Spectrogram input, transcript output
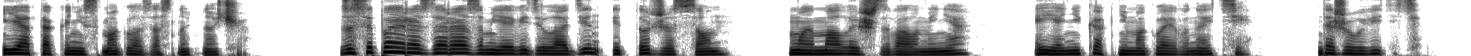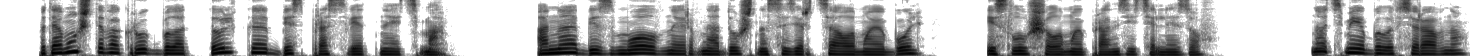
Я так и не смогла заснуть ночью. Засыпая раз за разом, я видела один и тот же сон. Мой малыш звал меня, и я никак не могла его найти, даже увидеть, потому что вокруг была только беспросветная тьма. Она безмолвно и равнодушно созерцала мою боль и слушала мой пронзительный зов. Но тьме было все равно.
